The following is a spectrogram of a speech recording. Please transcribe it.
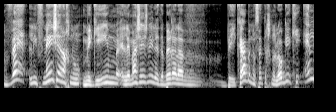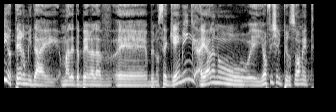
ולפני שאנחנו מגיעים למה שיש לי לדבר עליו בעיקר בנושא טכנולוגיה, כי אין לי יותר מדי מה לדבר עליו אה, בנושא גיימינג. היה לנו יופי של פרסומת.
